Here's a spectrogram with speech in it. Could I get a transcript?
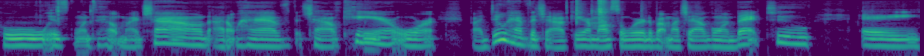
who is going to help my child. I don't have the child care, or if I do have the child care, I'm also worried about my child going back to a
